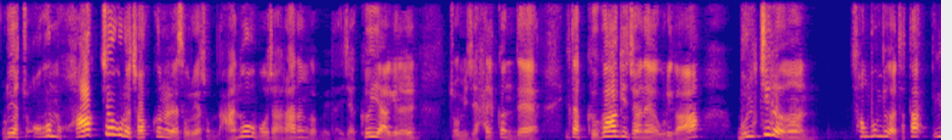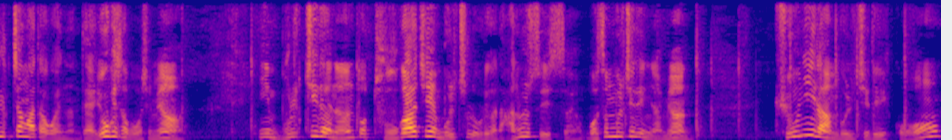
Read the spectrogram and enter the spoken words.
우리가 조금 화학적으로 접근을 해서 우리가 좀 나누어 보자라는 겁니다. 이제 그 이야기를 좀 이제 할 건데 일단 그거 하기 전에 우리가 물질은 성분비가 다 일정하다고 했는데 여기서 보시면 이 물질에는 또 두 가지의 물질로 우리가 나눌 수 있어요. 무슨 물질이 있냐면 균이란 물질이 있고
